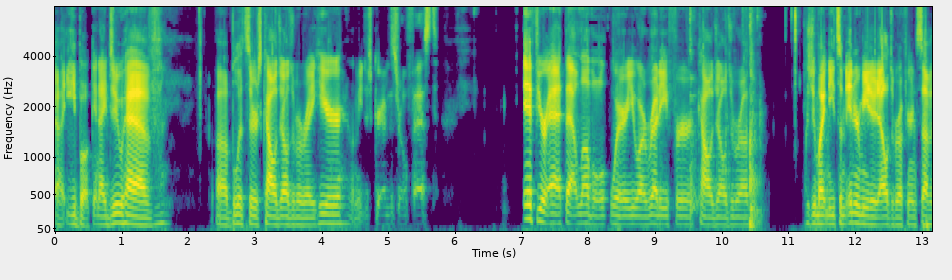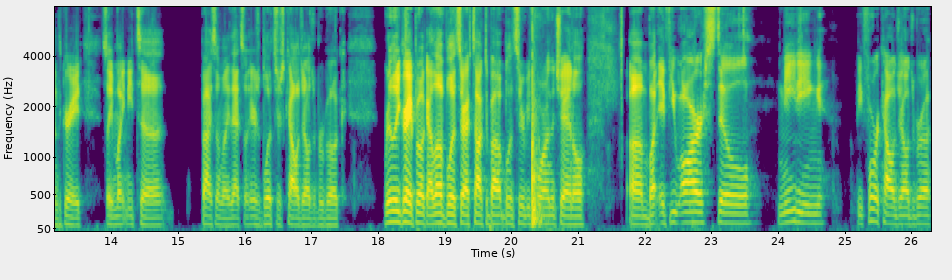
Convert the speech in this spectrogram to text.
uh, ebook. And I do have uh, Blitzer's College Algebra right here. Let me just grab this real fast. If you're at that level where you are ready for college algebra, because you might need some intermediate algebra if you're in seventh grade, so you might need to buy something like that. So here's Blitzer's College Algebra book. Really great book. I love Blitzer. I've talked about Blitzer before on the channel. Um, but if you are still needing before college algebra,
